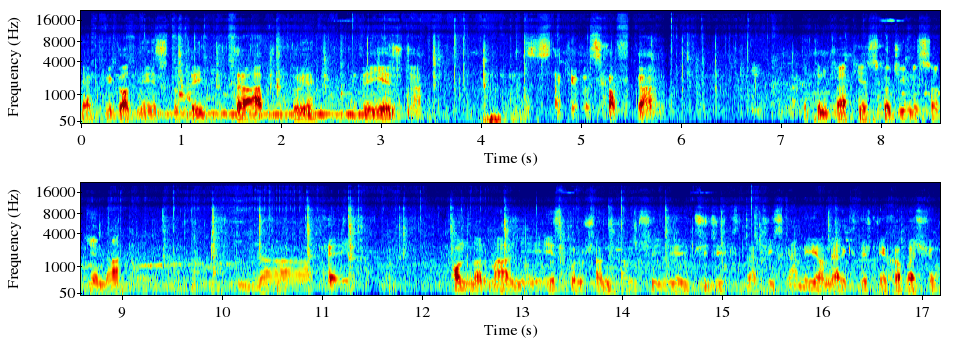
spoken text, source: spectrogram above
jak wygodny jest tutaj trap, który wyjeżdża takiego schowka. Po tym trapie schodzimy sobie na, na keję. On normalnie jest poruszany tam przy, przycisk naciskami i on elektrycznie chowa się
